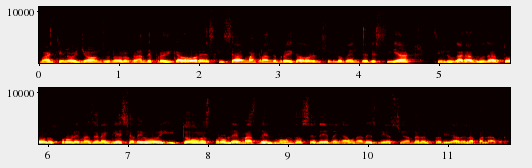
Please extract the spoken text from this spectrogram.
Martin Lloyd Jones, uno de los grandes predicadores, quizás el más grande predicador del siglo XX, decía, sin lugar a duda, todos los problemas de la iglesia de hoy y todos los problemas del mundo se deben a una desviación de la autoridad de la palabra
